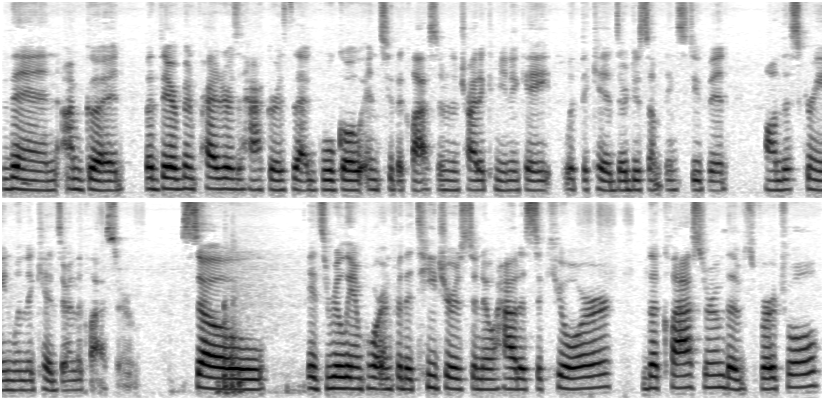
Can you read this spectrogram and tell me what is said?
then I'm good. But there have been predators and hackers that will go into the classroom and try to communicate with the kids or do something stupid on the screen when the kids are in the classroom. So it's really important for the teachers to know how to secure the classroom that's virtual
